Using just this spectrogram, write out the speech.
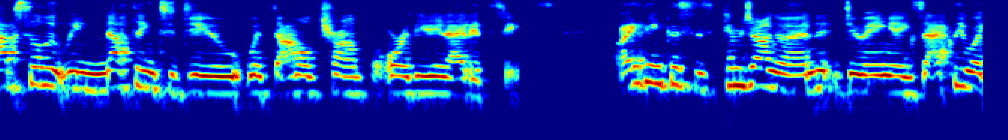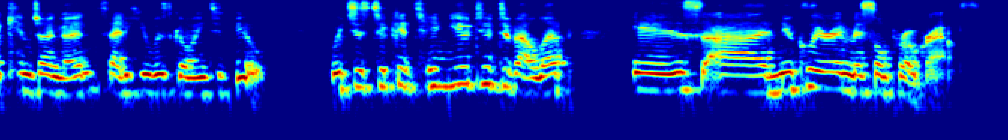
absolutely nothing to do with Donald Trump or the United States. I think this is Kim Jong Un doing exactly what Kim Jong Un said he was going to do, which is to continue to develop his uh, nuclear and missile programs.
